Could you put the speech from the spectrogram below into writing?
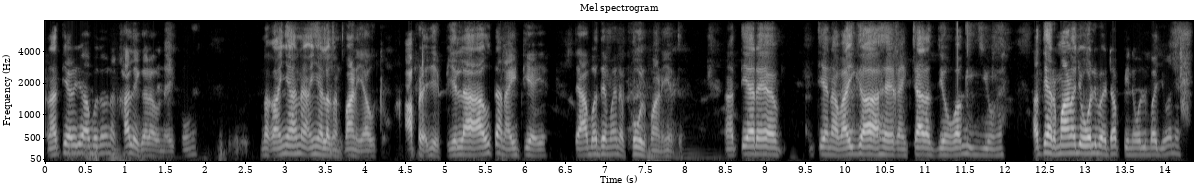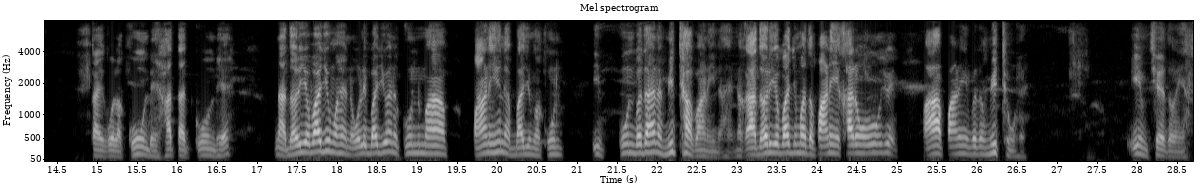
અને અત્યારે જો આ બધું ખાલી કરાવી નાખ્યું નકર અહીંયા ને અહીંયા લગન પાણી આવતું. આપણે જે પેલા આવતા ને આઈટીઆઈ તે આ બધે મને ફૂલ પાણી હતું. અત્યારે અત્યારના વાઈગા હે, કંઈક ચારક જેવું વાગી ગયું હે. અત્યારે માણસ જો ઓલી બાજુ ટપીને ઓલી બાજુ હોય ને, કાંઈક ઓલા કુંડ હે હાથા કુંડ હે. ના, દરિયો બાજુમાં હે ને ઓલી બાજુ હે ને, કુંડમાં પાણી હે ને, બાજુમાં કુંડ એ કુંડ બધા હે ને મીઠા પાણીના હે. આ દરિયો બાજુમાં તો પાણી ખારું હોવું જોઈએ આ પાણી બધું મીઠું છે એમ છે તો અહીંયા.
